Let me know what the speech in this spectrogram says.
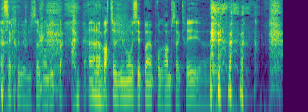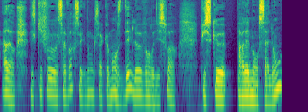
un sacré, mais ça, j'en doute pas. À, Alors, à partir du moment où c'est pas un programme sacré. Euh... Alors, ce qu'il faut savoir, c'est que donc ça commence dès le vendredi soir, puisque parallèlement au salon,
